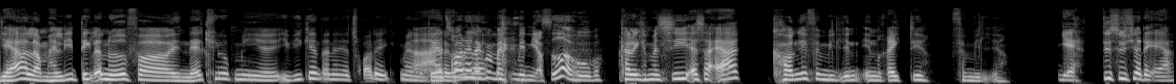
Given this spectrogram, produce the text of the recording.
Ja, eller om han lige deler noget for øh, natklubben i, øh, i weekenderne. Jeg tror det ikke. Men Nej, det jeg da tror det heller ikke, men, men jeg sidder og håber. Kan, kan man sige, altså er kongefamilien en rigtig familie? Ja, det synes jeg, det er.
